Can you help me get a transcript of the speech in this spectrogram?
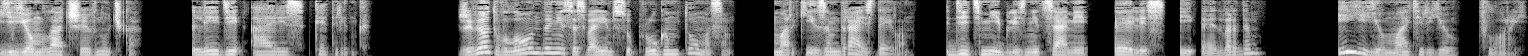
Ее младшая внучка, леди Айрис Кэтринг, живет в Лондоне со своим супругом Томасом, маркизом Драйсдейлом, детьми-близнецами Элис и Эдвардом и ее матерью Флорой.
